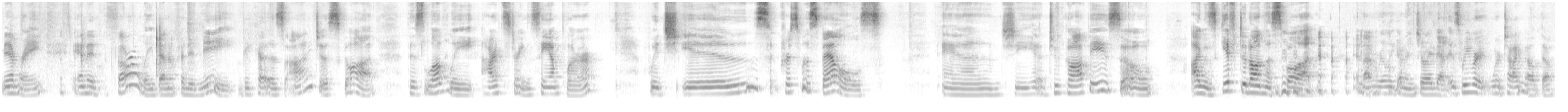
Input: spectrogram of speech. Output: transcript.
memory, and it thoroughly benefited me because I just got this lovely heartstring sampler, which is Christmas Bells. And she had two copies, so I was gifted on the spot. and I'm really going to enjoy that. As we were, were talking about, though,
